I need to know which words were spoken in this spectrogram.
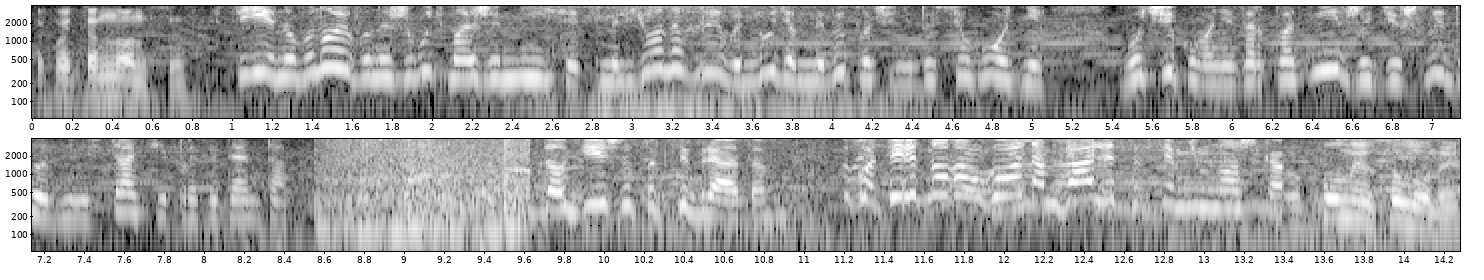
Какой-то нонсенс. З цією новиною вони живуть майже місяць. Мільйони гривень людям не виплачені до сьогодні. В очікуванні зарплатні вже дійшли до адміністрації президента. Долги еще с октября там. Перед Новым годом дали совсем немножко. полные салоны.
